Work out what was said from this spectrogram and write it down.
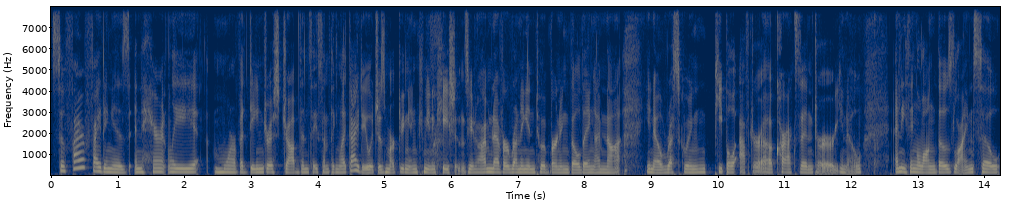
So, firefighting is inherently more of a dangerous job than, say, something like I do, which is marketing and communications. You know, I'm never running into a burning building. I'm not, you know, rescuing people after a car accident or, you know, anything along those lines. So,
